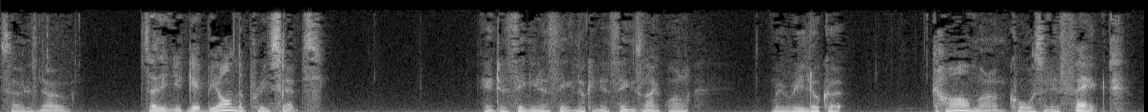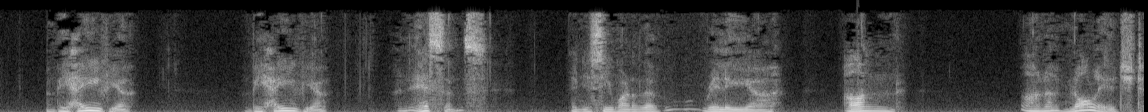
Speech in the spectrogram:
So there's no, so then you can get beyond the precepts into thinking of think, looking at things like, well, we really look at karma and cause and effect and behavior, behavior and essence, then you see one of the really uh, un unacknowledged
